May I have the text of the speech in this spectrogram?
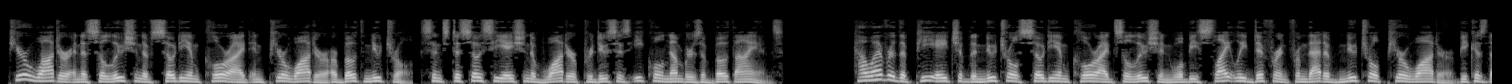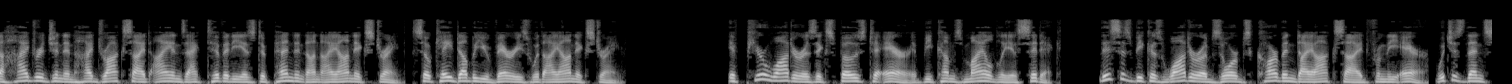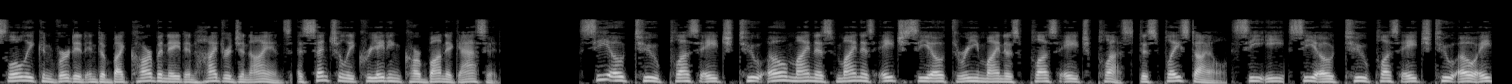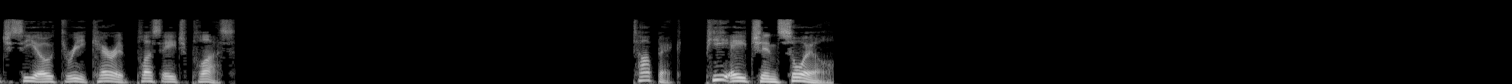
Pure water and a solution of sodium chloride in pure water are both neutral since dissociation of water produces equal numbers of both ions However the pH of the neutral sodium chloride solution will be slightly different from that of neutral pure water because the hydrogen and hydroxide ions activity is dependent on ionic strength, so Kw varies with ionic strength. If pure water is exposed to air it becomes mildly acidic. This is because water absorbs carbon dioxide from the air, which is then slowly converted into bicarbonate and hydrogen ions essentially creating carbonic acid. CO2 plus H2O minus minus HCO3 minus plus H plus display style CE CO2 plus H2O HCO3 caret plus H plus. Topic pH in soil.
